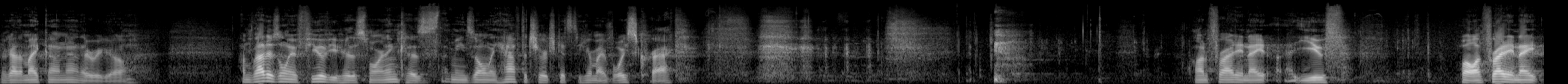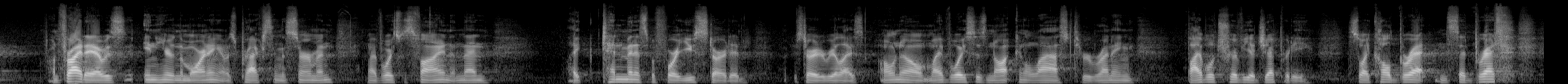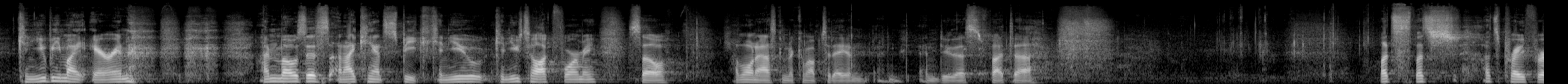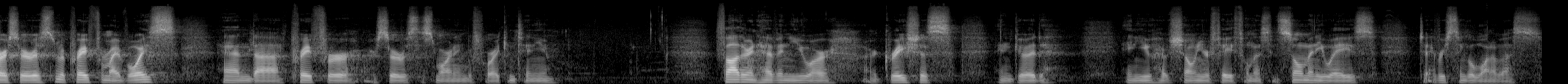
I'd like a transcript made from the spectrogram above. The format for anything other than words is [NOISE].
We got the mic on now? There we go. I'm glad there's only a few of you here this morning because that means only half the church gets to hear my voice crack. on Friday night at youth, well, on Friday night, on Friday, I was in here in the morning. I was practicing the sermon. My voice was fine. And then, like 10 minutes before you started, I started to realize, oh no, my voice is not going to last through running Bible Trivia Jeopardy. So I called Brett and said, Brett, can you be my Aaron? [LAUGHS] I'm Moses and I can't speak. Can you, can you talk for me? So I won't ask him to come up today and, and, and do this, but uh, let's, let's, let's pray for our service. I'm going to pray for my voice and uh, pray for our service this morning before I continue. Father in heaven, you are, are gracious and good, and you have shown your faithfulness in so many ways to every single one of us.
